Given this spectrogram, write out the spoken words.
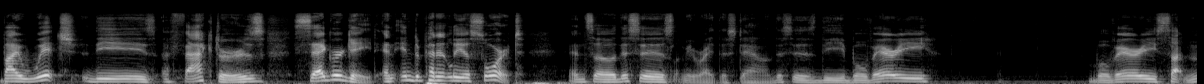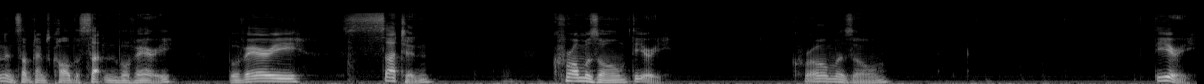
by which these factors segregate and independently assort and so this is, let me write this down. This is the Boveri, Boveri Sutton, and sometimes called the Sutton Boveri, Boveri Sutton chromosome theory. Chromosome theory.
